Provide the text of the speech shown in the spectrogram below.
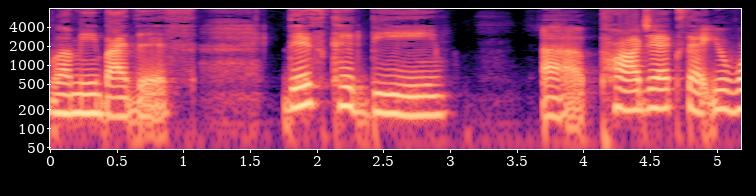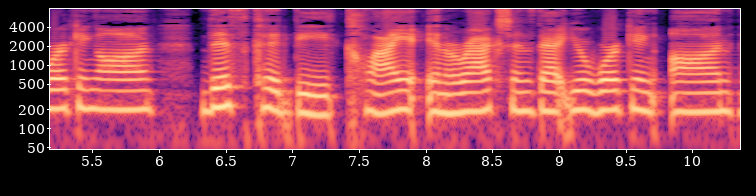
What I mean by this, this could be uh, projects that you're working on. This could be client interactions that you're working on.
